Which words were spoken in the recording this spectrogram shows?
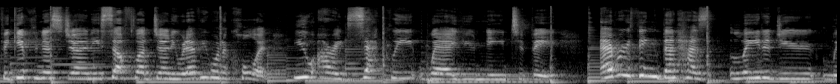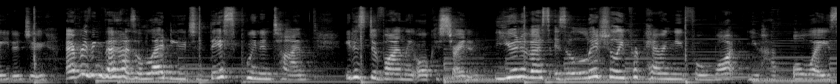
forgiveness journey, self love journey, whatever you want to call it, you are exactly where you need to be everything that has leaded you, leaded you, everything that has led you to this point in time, it is divinely orchestrated. The universe is literally preparing you for what you have always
